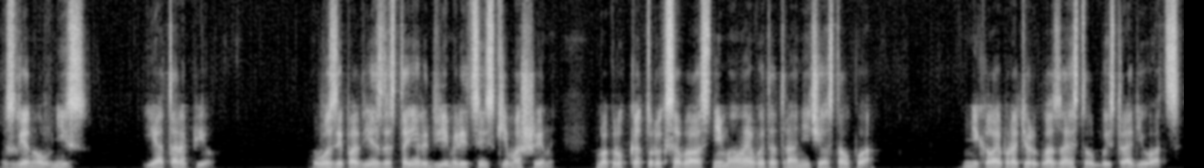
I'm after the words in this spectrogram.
Взглянул вниз и оторопел. Возле подъезда стояли две милицейские машины, вокруг которых собралась немалая в этот ранний толпа. Николай протер глаза и стал быстро одеваться.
